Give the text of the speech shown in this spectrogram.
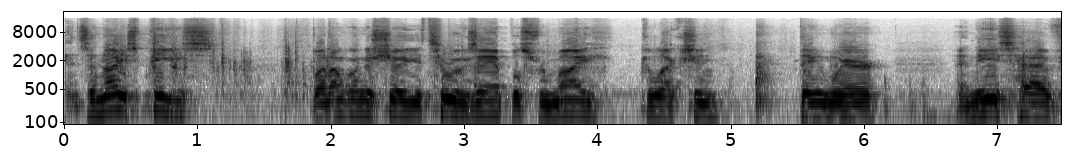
it's a nice piece, but I'm going to show you two examples from my collection, dingware, and these have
